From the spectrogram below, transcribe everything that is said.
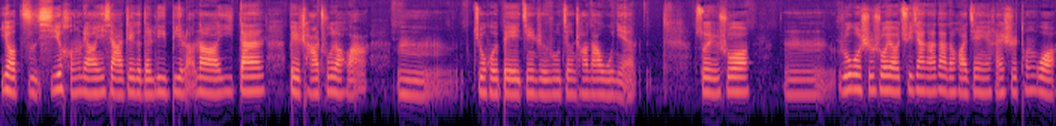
要仔细衡量一下这个的利弊了。那一旦被查出的话，嗯，就会被禁止入境长达五年。所以说，嗯，如果是说要去加拿大的话，建议还是通过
